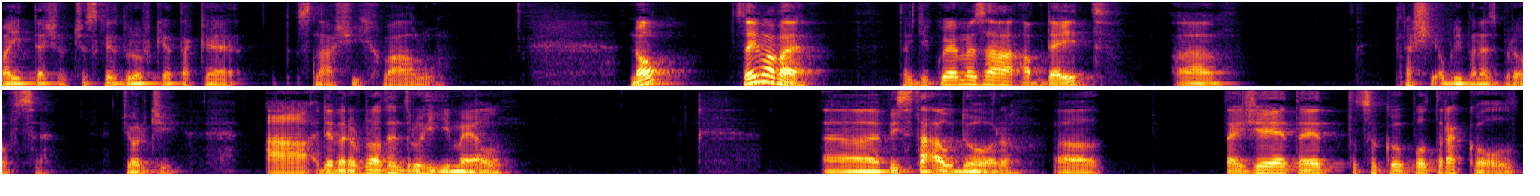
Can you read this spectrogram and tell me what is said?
mají tež od české zbrojovky a také snáší chválu. No, zajímavé. Tak děkujeme za update uh, k naší oblíbené zbrojovce, Georgi. A jdeme rovnou na ten druhý e-mail. Uh, Vista Outdoor, uh, takže to je to, co koupil teda Colt.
